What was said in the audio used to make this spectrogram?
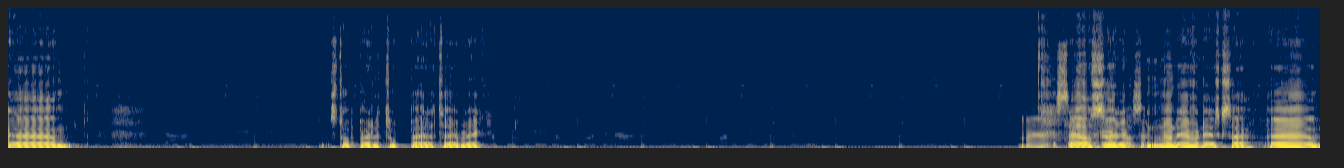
Uh, Stopper litt opp her et øyeblikk. Ja, sorry. No, det var det jeg skulle si. Uh,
